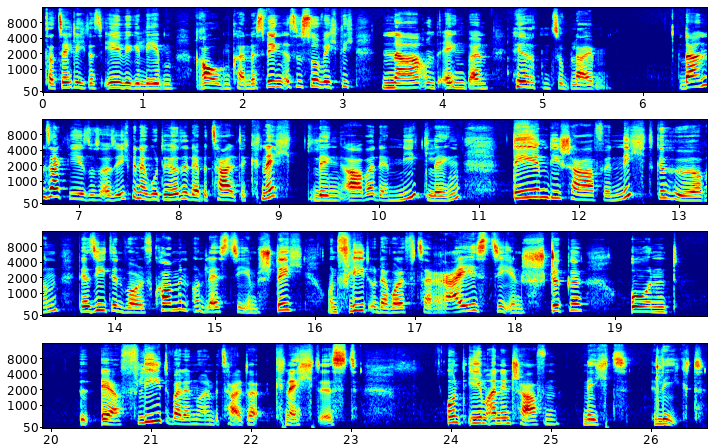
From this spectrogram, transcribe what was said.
tatsächlich das ewige Leben rauben kann. Deswegen ist es so wichtig, nah und eng beim Hirten zu bleiben. Dann sagt Jesus, also ich bin der gute Hirte, der bezahlte Knechtling aber, der Mietling, dem die Schafe nicht gehören, der sieht den Wolf kommen und lässt sie im Stich und flieht und der Wolf zerreißt sie in Stücke und er flieht, weil er nur ein bezahlter Knecht ist und ihm an den Schafen nichts liegt.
